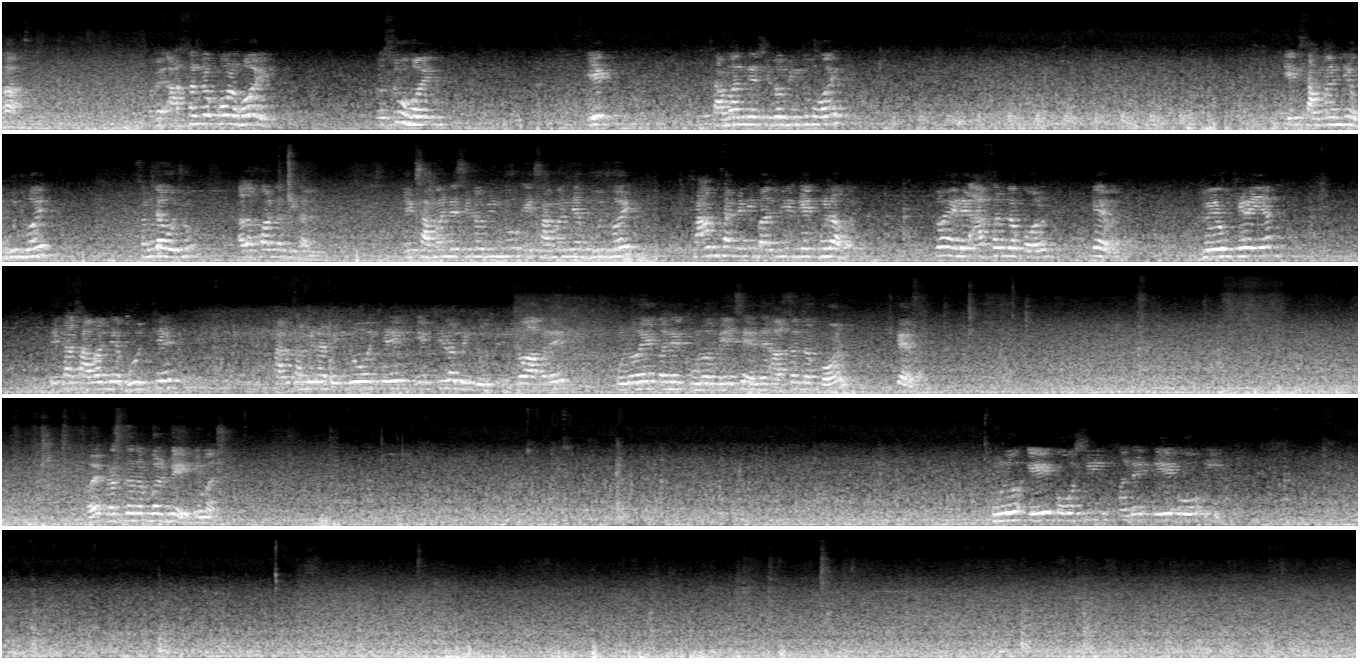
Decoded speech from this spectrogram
હા. હવે આસનનો કોણ હોય તો શું હોય? એક સામાન્ય સીધો બિંદુ હોય એક સામાન્ય ભુજ હોય, સમજાવું છું, આ લખવાનું નથી ખાલી. એક સામાન્ય શિરોબિંદુ, એક સામાન્ય ભુજ હોય, સામ સામેની બાજુએ બે ખૂણા હોય. તો એને આસન્ન કોણ કહેવાય? જો એવું છે અહીંયા, એક આ સામાન્ય ભૂજ છે, સામ સામેના બિંદુઓ છે, એક શિરોબિંદુ છે. તો આપણે ખૂણો એક અને ખૂણો બે છે, એને આસન્ન કોણ કહેવાય? હવે પ્રશ્ન નંબર બે એમાં. ખૂણો સી અને એઓઈ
